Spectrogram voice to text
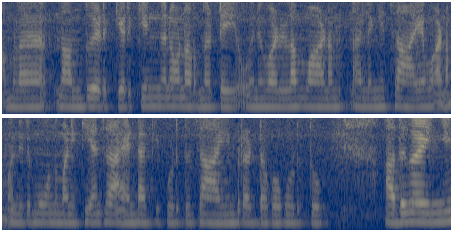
നമ്മളെ നന്ദു ഇടയ്ക്കിടയ്ക്ക് ഇങ്ങനെ ഉണർന്നിട്ടേ ഓന് വെള്ളം വേണം അല്ലെങ്കിൽ ചായ വേണം. ഓനൊരു മൂന്ന് മണിക്ക് ഞാൻ ചായ ഉണ്ടാക്കി കൊടുത്തു ചായയും ബ്രെഡൊക്കെ കൊടുത്തു. അത് കഴിഞ്ഞ്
